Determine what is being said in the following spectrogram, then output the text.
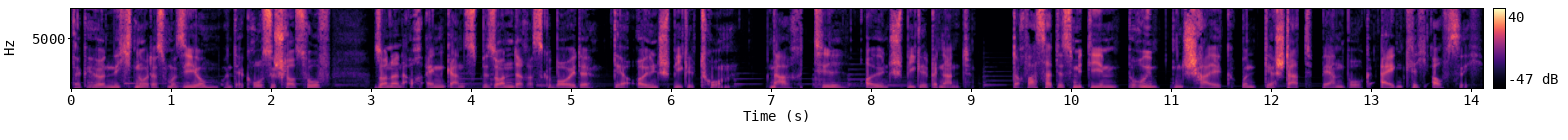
da gehören nicht nur das Museum und der große Schlosshof, sondern auch ein ganz besonderes Gebäude, der Eulenspiegelturm, nach Till Eulenspiegel benannt. Doch was hat es mit dem berühmten Schalk und der Stadt Bernburg eigentlich auf sich?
